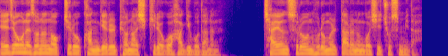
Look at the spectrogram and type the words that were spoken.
애정운에서는 억지로 관계를 변화시키려고 하기보다는 자연스러운 흐름을 따르는 것이 좋습니다.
